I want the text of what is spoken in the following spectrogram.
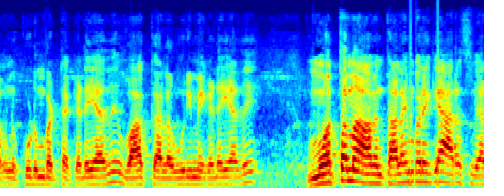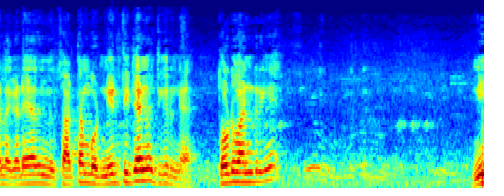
அவனுக்கு குடும்ப அட்டை கிடையாது வாக்காளர் உரிமை கிடையாது. மொத்தமா அவன் தலைமுறைக்கே அரசு வேலை கிடையாதுன்னு சட்டம் போட்டு நிறுத்திட்டேன்னு வச்சுக்கிறீங்க. தொடுவான்றீங்க? நீ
